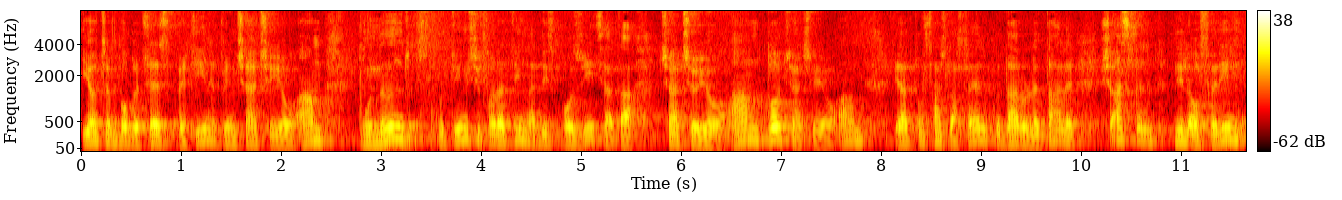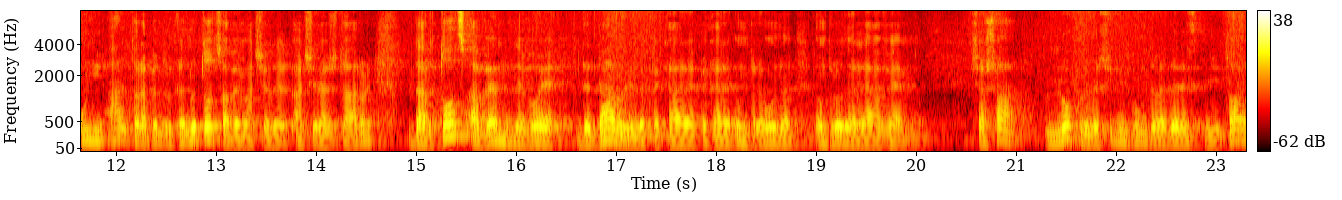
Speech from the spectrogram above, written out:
Eu te îmbogățesc pe tine prin ceea ce eu am, punând cu timp și fără timp la dispoziția ta ceea ce eu am, tot ceea ce eu am, iar tu faci la fel cu darurile tale și astfel ni le oferim unii altora, pentru că nu toți avem acele, aceleași daruri, dar toți avem nevoie de darurile pe care, pe care împreună, împreună le avem. Și așa, lucrurile și din punct de vedere spiritual,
